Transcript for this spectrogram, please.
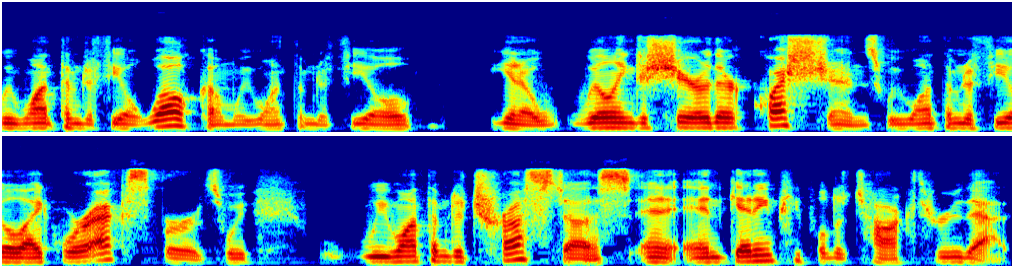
We want them to feel welcome. We want them to feel, you know, willing to share their questions. We want them to feel like we're experts. We we want them to trust us and, and getting people to talk through that.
